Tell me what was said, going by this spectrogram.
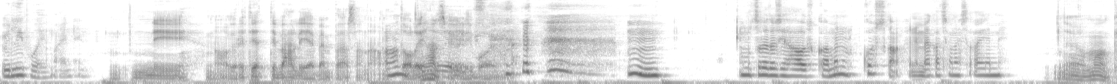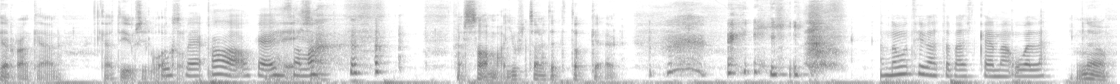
Ylivoimainen. niin, no yritettiin vähän lievempää sanaa, mutta olihan se Anteeksi. ylivoimainen. Mm. Mutta se oli tosi hauskaa. Mä en ollut koskaan käynyt Megatsonessa aiemmin. Joo, mä oon kerran käynyt. Käytiin ysiluokalla. Uusle. Aa, okei, okay, Ei sama. Sama, just sanoit, että et oo käynyt. no mut hyvä, että pääsit käymään uudelle. Joo.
